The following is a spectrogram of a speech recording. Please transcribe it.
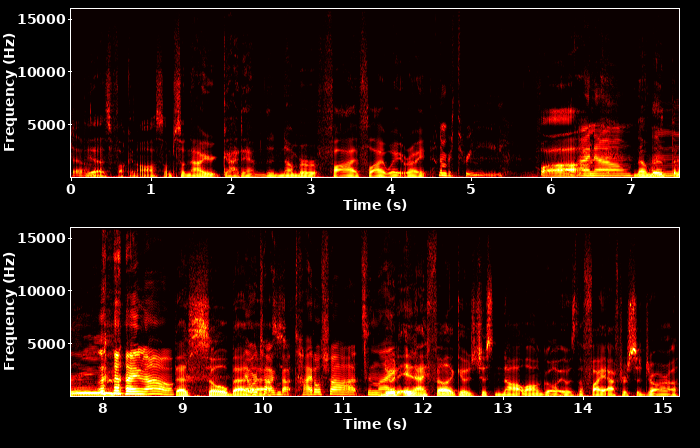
So Mm-hmm. Yeah, that's fucking awesome. So now you're goddamn the number five flyweight, right? number three, Fuck. I know. Number I know. three. I know. That's so bad. and we're talking about title shots and like, Dude, and I felt like it was just not long ago. It was the fight after Sijara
